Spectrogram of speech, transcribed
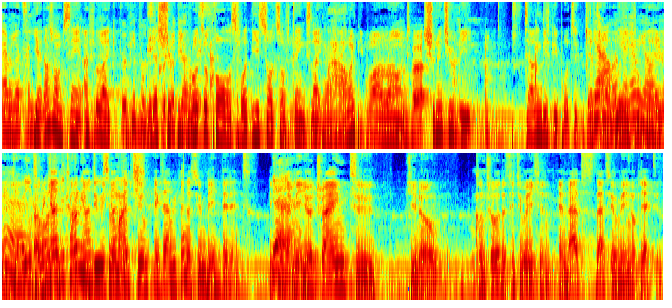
area to Yeah, that's what I'm saying. I feel like There people there took should be protocols for these sorts of things. Like Wow. when people are around, But- shouldn't you be telling these people to get, Get away the from the area, area? yeah. Get- But you But can, we only, can't, you can only can't- do so much. Assume, exactly, we can assume they didn't. Because, Yeah. I mean, you're trying to, you know, control the situation, and that's that's your main objective.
